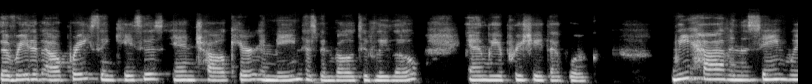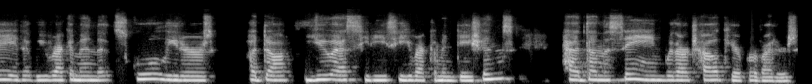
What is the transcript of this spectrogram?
The rate of outbreaks and cases in childcare in Maine has been relatively low, and we appreciate that work we have, in the same way that we recommend that school leaders adopt US CDC recommendations, had done the same with our childcare providers.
